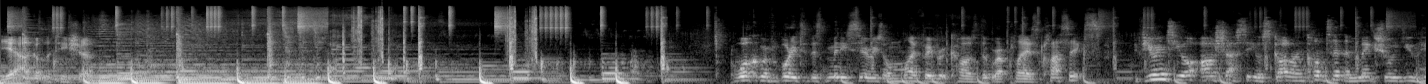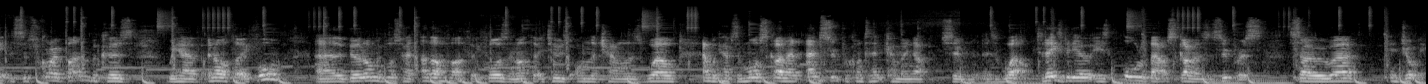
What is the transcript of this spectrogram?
Yeah, I got the t-shirt. Welcome everybody to this mini-series on my favourite cars that were at Players Classics. If you're into your R chassis or Skyline content, then make sure you hit the subscribe button because we have an R34 uh, build on. We've also had other R34s and R32s on the channel as well, and we have some more Skyline and Supra content coming up soon as well. Today's video is all about Skylines and Supras, so uh, enjoy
